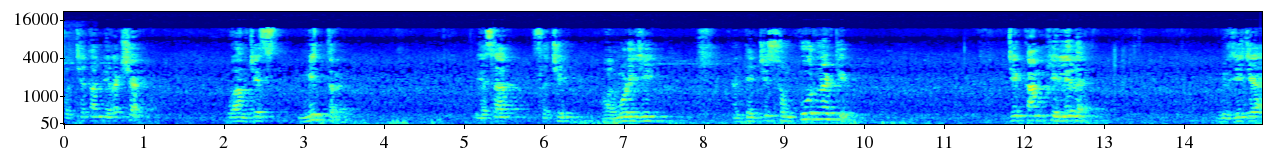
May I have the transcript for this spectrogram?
स्वच्छता निरीक्षक व आमचे मित्र एस आर सचिन वाघमोडेजी आणि त्यांची संपूर्ण टीम जे काम केलेलं आहे मिरजेच्या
